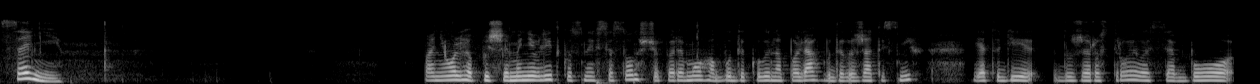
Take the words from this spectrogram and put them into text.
це ні. Пані Ольга пише: мені влітку снився сон, що перемога буде, коли на полях буде лежати сніг. Я тоді дуже розстроїлася, бо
